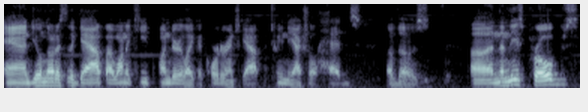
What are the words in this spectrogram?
And you'll notice the gap, I want to keep under like a quarter inch gap between the actual heads of those. Uh, and then these probes,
